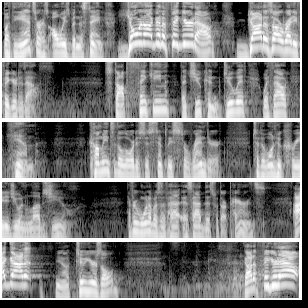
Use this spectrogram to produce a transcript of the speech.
But the answer has always been the same You're not going to figure it out. God has already figured it out. Stop thinking that you can do it without Him. Coming to the Lord is just simply surrender to the one who created you and loves you. Every one of us has had this with our parents. I got it, you know, two years old. Got it figured out.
